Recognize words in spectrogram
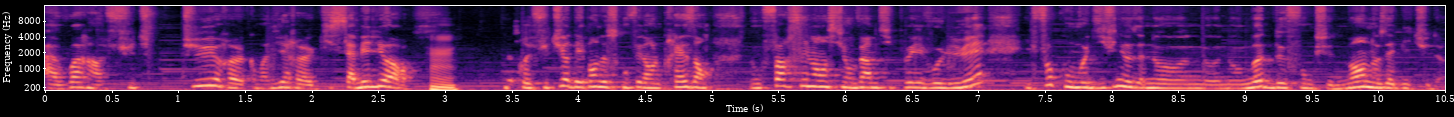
avoir un futur comment dire qui s'améliore. Hmm notre futur dépend de ce qu'on fait dans le présent. Donc forcément, si on veut un petit peu évoluer, il faut qu'on modifie nos, nos, nos, nos, modes de fonctionnement, nos habitudes.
